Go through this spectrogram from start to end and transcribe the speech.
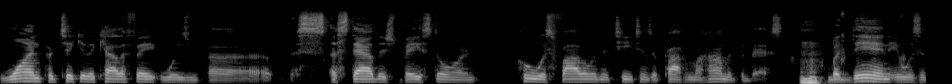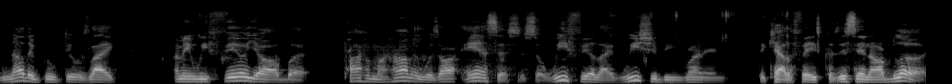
one particular caliphate was uh, established based on who was following the teachings of Prophet Muhammad the best. Mhm. But then it was another group that was like, I mean, we feel y'all, but Prophet Muhammad was our ancestor, so we feel like we should be running the caliphates because it's in our blood.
